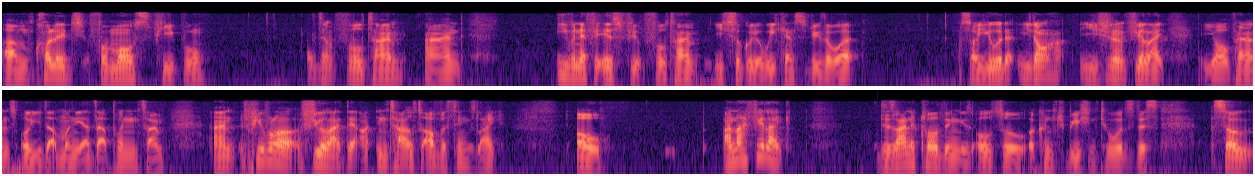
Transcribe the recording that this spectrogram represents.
um, college for most people isn't full time, and even if it is full time, you still got your weekends to do the work. So you would you don't you shouldn't feel like your parents owe you that money at that point in time, and people are, feel like they're entitled to other things like, oh, and I feel like designer clothing is also a contribution towards this. So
